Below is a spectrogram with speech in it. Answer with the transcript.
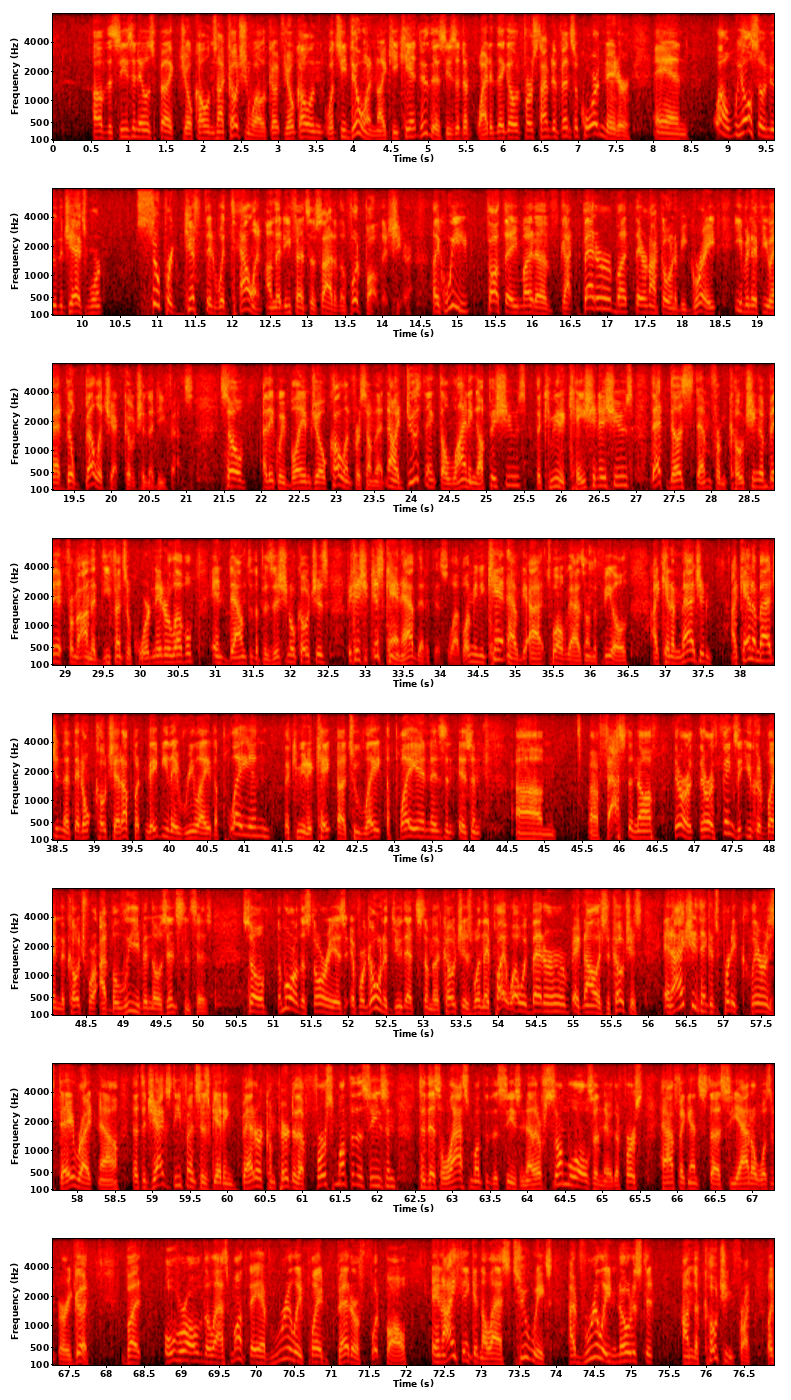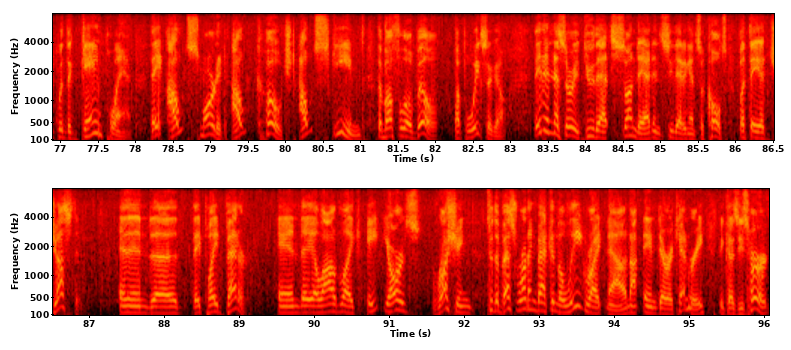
of the season, it was like Joe Cullen's not coaching well. Co- Joe Cullen, what's he doing? Like he can't do this. He's a why did they go first time defensive coordinator? And well, we also knew the Jags weren't super gifted with talent on the defensive side of the football this year. Like we thought they might have got better, but they're not going to be great, even if you had Bill Belichick coaching the defense. So I think we blame Joe Cullen for some of that. Now I do think the lining up issues, the communication issues, that does stem from coaching a bit, from on a defensive coordinator level and down to the positional coaches, because you just can't have that at this level. I mean, you can't have 12 guys on the field. I can imagine. I can't imagine that they don't coach that up, but maybe they relay the play in, the communicate uh, too late. The play in isn't isn't. Um, uh, fast enough. There are there are things that you could blame the coach for. I believe in those instances. So the moral of the story is, if we're going to do that, to some of the coaches when they play well, we better acknowledge the coaches. And I actually think it's pretty clear as day right now that the Jags defense is getting better compared to the first month of the season to this last month of the season. Now there are some lulls in there. The first half against uh, Seattle wasn't very good, but overall over the last month they have really played better football. And I think in the last two weeks, I've really noticed it on the coaching front, like with the game plan. They outsmarted, outcoached, outschemed the Buffalo Bills a couple weeks ago. They didn't necessarily do that Sunday. I didn't see that against the Colts, but they adjusted, and uh, they played better. And they allowed like eight yards rushing to the best running back in the league right now, not named Derrick Henry because he's hurt,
